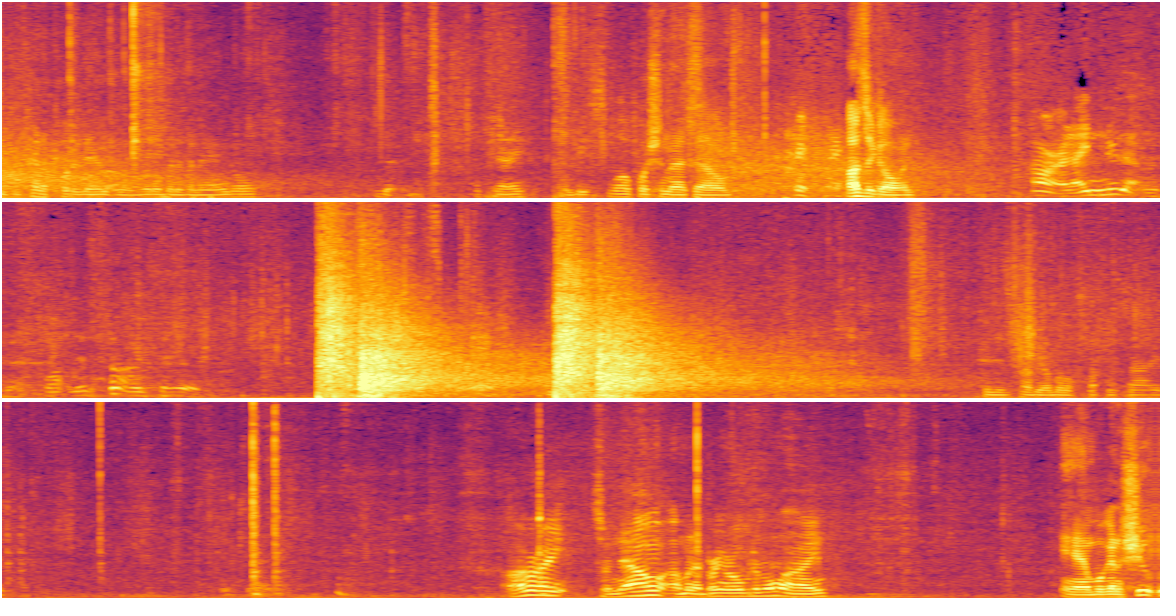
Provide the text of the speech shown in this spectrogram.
you can kind of put it in on a little bit of an angle. Okay, and be slow pushing that down. How's it going? All right, I knew that was a. That's what I was saying. Because there's probably a little stuff inside. Okay. All right, so now I'm gonna bring her over to the line, and we're gonna shoot.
